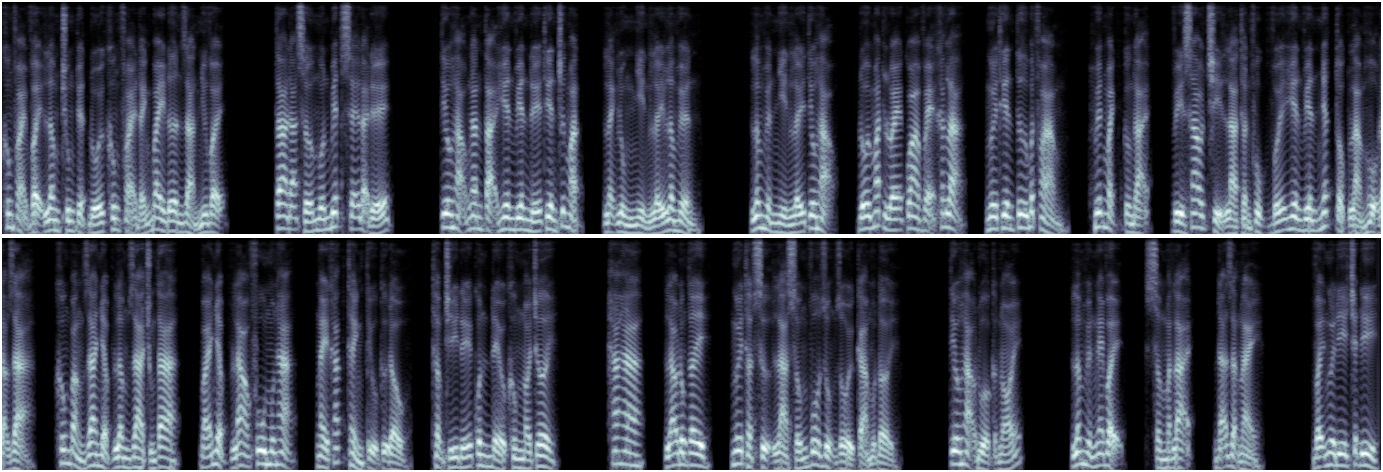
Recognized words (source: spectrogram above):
không phải vậy lâm trung tuyệt đối không phải đánh bay đơn giản như vậy. Ta đã sớm muốn biết sẽ đại đế. Tiêu hạo ngăn tại hiên viên đế thiên trước mặt, lạnh lùng nhìn lấy lâm huyền. Lâm huyền nhìn lấy tiêu hạo, đôi mắt lóe qua vẻ khác lạ người thiên tư bất phàm, huyết mạch cường đại vì sao chỉ là thần phục với hiên viên nhất tộc làm hộ đạo giả, không bằng gia nhập lâm gia chúng ta, bái nhập lao phu muôn hạ, ngày khác thành tựu cự đầu, thậm chí đế quân đều không nói chơi. Ha ha, lao đông tây, ngươi thật sự là sống vô dụng rồi cả một đời. Tiêu hạo đùa cợt nói. Lâm huyền nghe vậy, sầm mặt lại, đã dạng này. Vậy ngươi đi chết đi.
